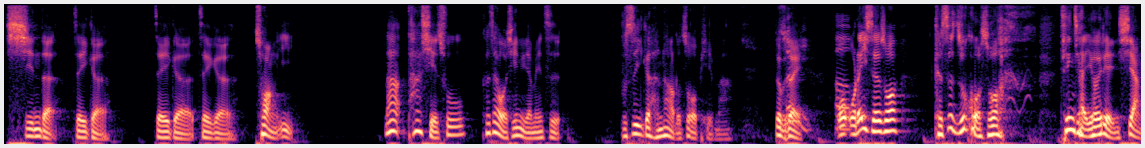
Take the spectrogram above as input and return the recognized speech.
新的这个这个这个创意，那他写出刻在我心底的名字，不是一个很好的作品吗？对不对？呃我我的意思是说，可是如果说 听起来有一点像，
